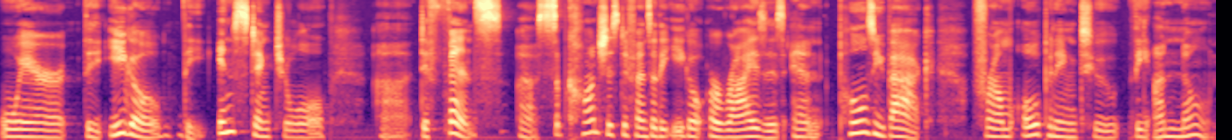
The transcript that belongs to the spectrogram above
where the ego, the instinctual uh, defense, uh, subconscious defense of the ego arises and pulls you back from opening to the unknown.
